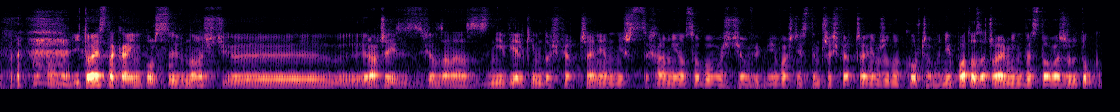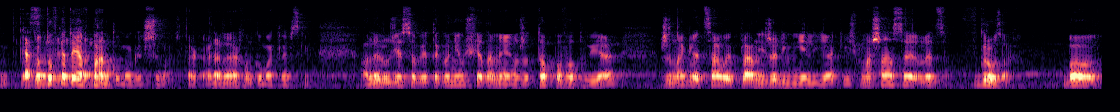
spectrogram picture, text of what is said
I to jest taka impulsywność yy, raczej związana z niewielkim doświadczeniem niż z cechami osobowościowymi, właśnie z tym przeświadczeniem, że no kurczę, no nie po to zacząłem inwestować, żeby tu Kasę gotówkę to ja w banku mogę trzymać, tak? a nie Tak. na rachunku maklerskim. Ale ludzie sobie tego nie uświadamiają, że to powoduje, że nagle cały plan, jeżeli mieli jakiś, ma szansę lec w gruzach, bo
